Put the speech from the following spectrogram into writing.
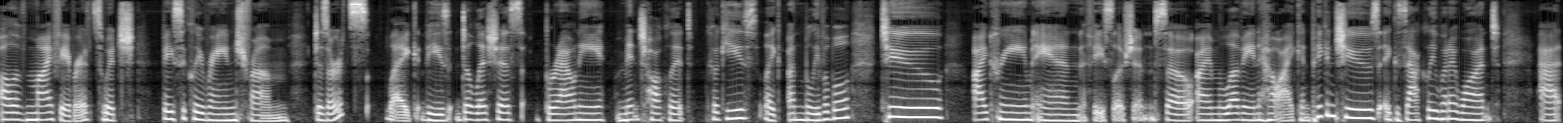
all of my favorites, which basically range from desserts like these delicious brownie mint chocolate cookies, like unbelievable, to eye cream and face lotion. So I'm loving how I can pick and choose exactly what I want at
